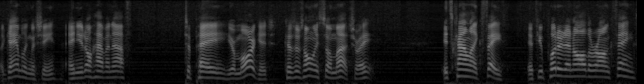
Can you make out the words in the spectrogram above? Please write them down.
a gambling machine, and you don't have enough to pay your mortgage, because there's only so much, right? It's kind of like faith. If you put it in all the wrong things,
